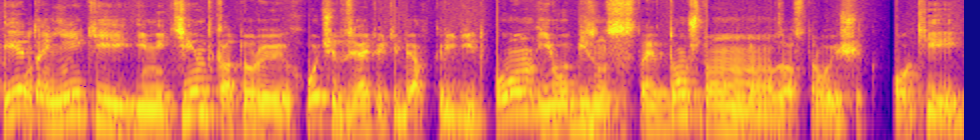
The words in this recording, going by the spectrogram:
да. Это некий эмитент, который хочет взять у тебя в кредит. Он, его бизнес состоит в том, что он застройщик. Окей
